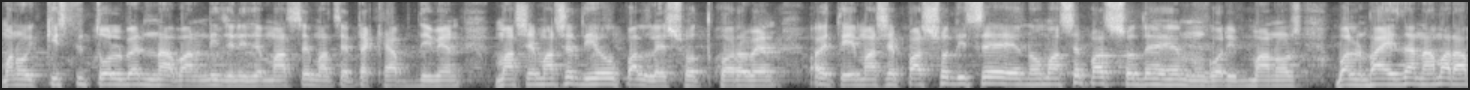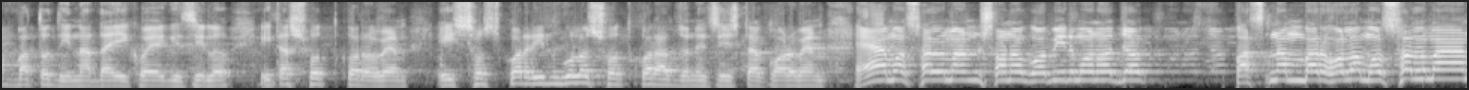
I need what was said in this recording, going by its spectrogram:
মানে ওই কিস্তি তুলবেন না বা নিজে নিজে মাসে মাসে একটা খ্যাপ দিবেন, মাসে মাসে দিয়েও পারলে শোধ করবেন। হয়তো এই মাসে পাঁচশো দিছেন, ও মাসে পাঁচশো দেন, গরিব মানুষ। বলেন, ভাইজান, আমার আব্বা তো দিনাদায়িক হয়ে গেছিল, এটা শোধ করবেন। এই শোধ করার ঋণগুলো শোধ করার জন্য চেষ্টা করবেন। হ্যাঁ মুসলমান, শোনো, গভীর মনোযোগ। পাঁচ নাম্বার হলো মুসলমান,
